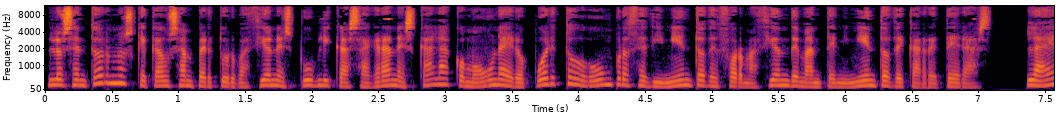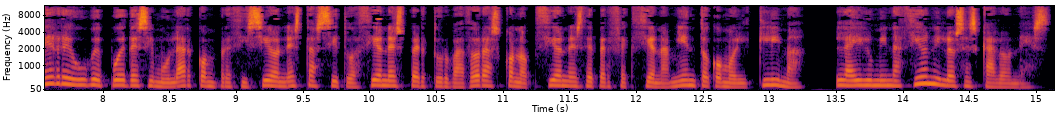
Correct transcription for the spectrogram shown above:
los entornos que causan perturbaciones públicas a gran escala como un aeropuerto o un procedimiento de formación de mantenimiento de carreteras, la RV puede simular con precisión estas situaciones perturbadoras con opciones de perfeccionamiento como el clima, la iluminación y los escalones.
